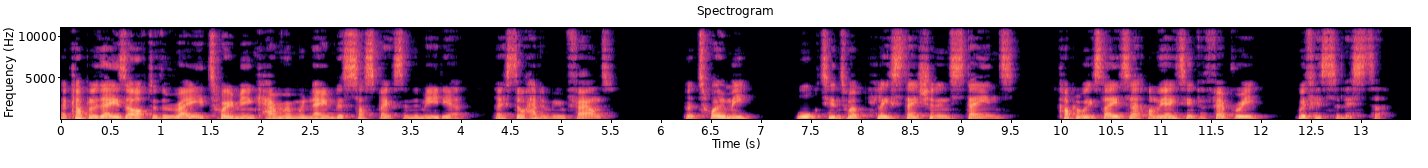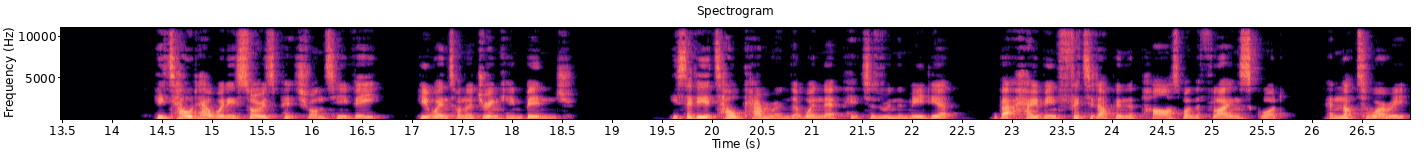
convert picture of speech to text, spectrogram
A couple of days after the raid, Twomey and Cameron were named as suspects in the media they still hadn't been found. But Twomey walked into a police station in Staines a couple of weeks later on the 18th of February with his solicitor. He told how when he saw his picture on TV, he went on a drinking binge. He said he had told Cameron that when their pictures were in the media about how he'd been fitted up in the past by the flying squad and not to worry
